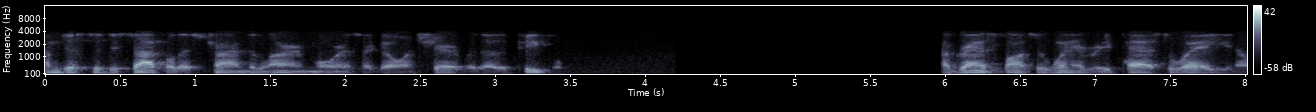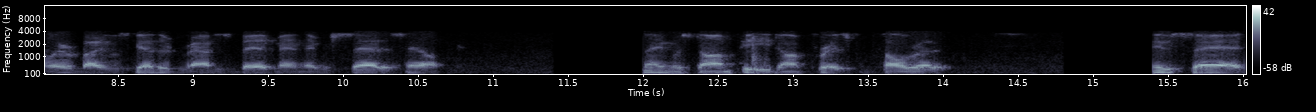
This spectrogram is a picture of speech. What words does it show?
I'm just a disciple that's trying to learn more as I go and share it with other people. Our grand sponsor, whenever he passed away, you know, everybody was gathered around his bed, man. They were sad as hell. His name was Don P. Don Perez from Colorado. He was sad.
